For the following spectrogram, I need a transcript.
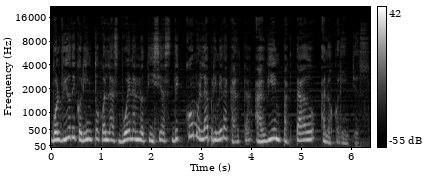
volvió de Corinto con las buenas noticias de cómo la primera carta había impactado a los corintios.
